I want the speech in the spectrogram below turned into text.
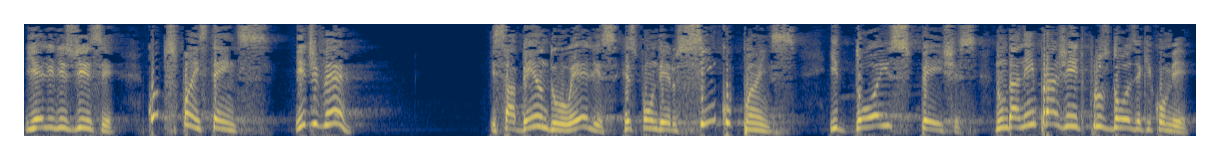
E ele lhes disse, quantos pães tendes? E de ver. E sabendo eles, responderam, cinco pães e dois peixes. Não dá nem para a gente, para os doze aqui comer.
